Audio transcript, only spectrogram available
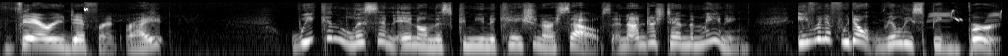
Very different, right? We can listen in on this communication ourselves and understand the meaning, even if we don't really speak bird.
